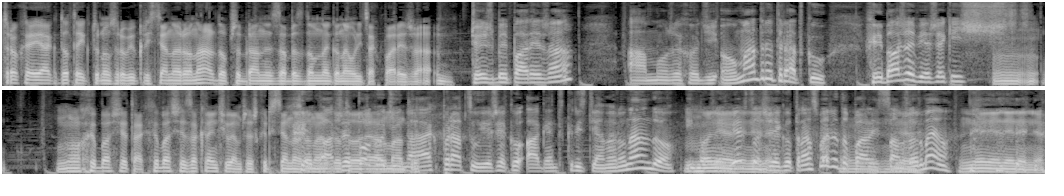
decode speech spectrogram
trochę jak do tej, którą zrobił Cristiano Ronaldo, przebrany za bezdomnego na ulicach Paryża. Czyżby Paryża? A może chodzi o Madryt, Radku? Chyba, że wiesz jakieś... No chyba się tak, chyba się zakręciłem, przecież Cristiano Chyba, Ronaldo że to po Real godzinach pracujesz jako agent Cristiano Ronaldo. I No nie, wiesz nie, coś nie. o jego transferze do Paris. Saint-Germain. Nie, nie, nie, nie, nie,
